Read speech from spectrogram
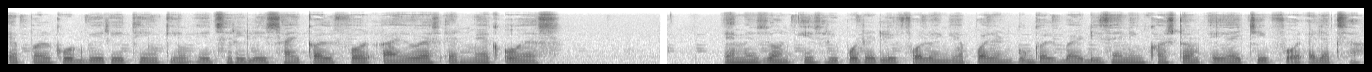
Apple could be rethinking its release cycle for iOS and macOS. Amazon is reportedly following Apple and Google by designing custom AI chip for Alexa.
